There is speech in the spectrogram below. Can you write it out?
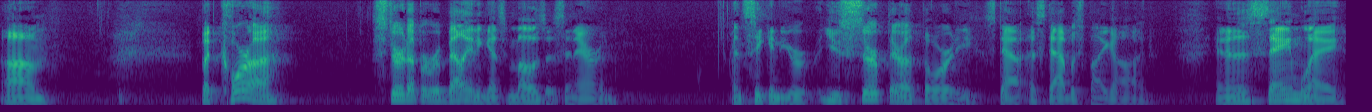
Um, but Korah stirred up a rebellion against Moses and Aaron and seeking to usurp their authority established by God. And in the same way,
